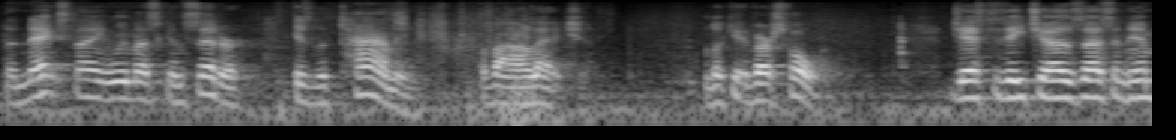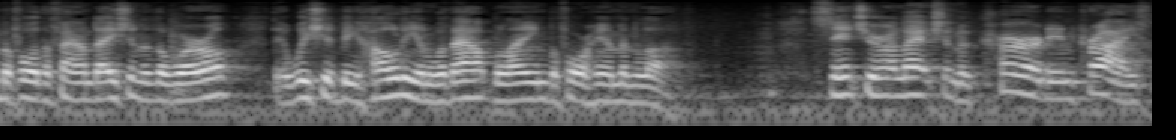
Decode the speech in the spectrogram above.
The next thing we must consider is the timing of our election. Look at verse 4. Just as he chose us in him before the foundation of the world, that we should be holy and without blame before him in love. Since your election occurred in Christ,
